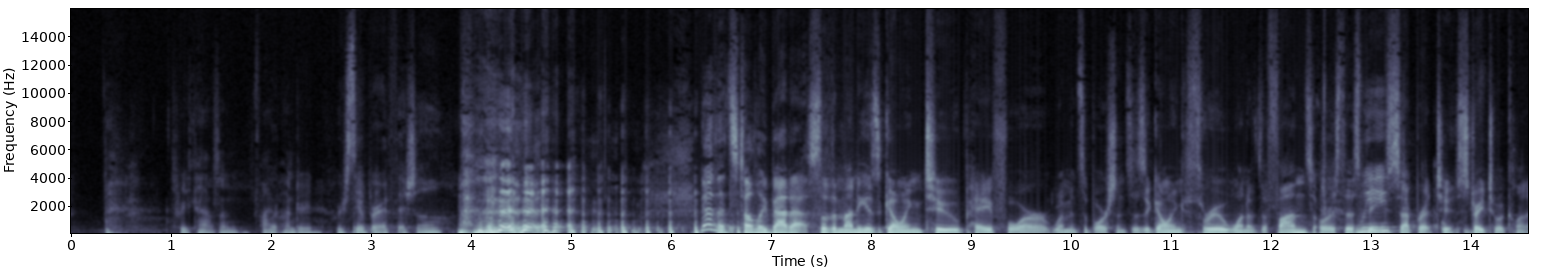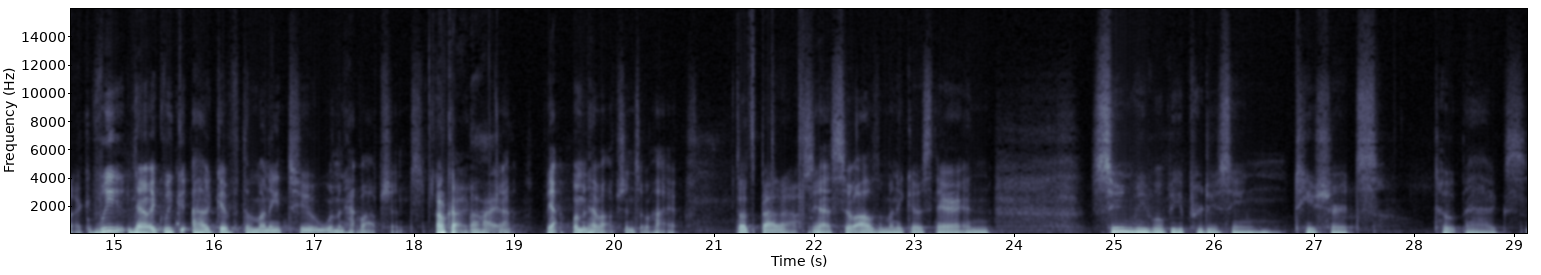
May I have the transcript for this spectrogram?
3,500. We're super official. No, that's totally badass. So the money is going to pay for women's abortions. Is it going through one of the funds, or is this being separate to straight to a clinic? We no, like we uh, give the money to Women Have Options. Okay, Ohio. Yeah, yeah, Women Have Options Ohio. that's badass. Yeah, so all the money goes there, and soon we will be producing T-shirts, tote bags.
